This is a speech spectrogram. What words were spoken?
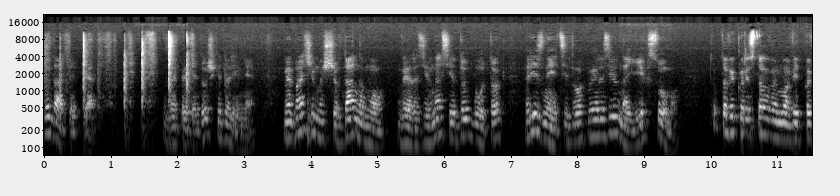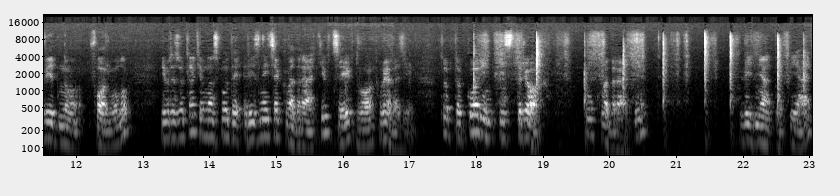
додати 5. Закрити дужки дорівнює. Ми бачимо, що в даному виразі в нас є добуток різниці двох виразів на їх суму. Тобто використовуємо відповідну формулу, і в результаті в нас буде різниця квадратів цих двох виразів. Тобто корінь із 3 у квадраті відняти 5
